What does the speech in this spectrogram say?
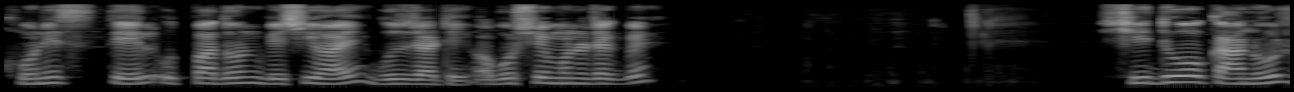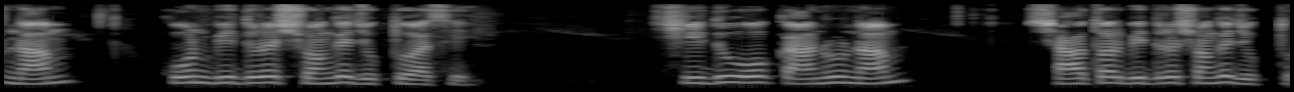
খনিজ তেল উৎপাদন বেশি হয় গুজরাটে। অবশ্যই মনে রাখবে। সিধু ও কানুর নাম কোন বিদ্রোহের সঙ্গে যুক্ত আছে? সিধু ও কানুর নাম সাঁওতাল বিদ্রোহের সঙ্গে যুক্ত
